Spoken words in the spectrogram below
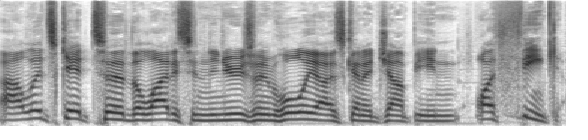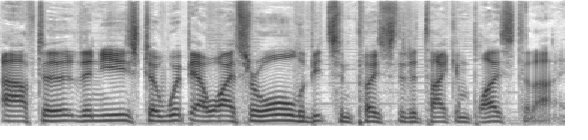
Uh, let's get to the latest in the newsroom. Julio is going to jump in, I think, after the news to whip our way through all the bits and pieces that have taken place today.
